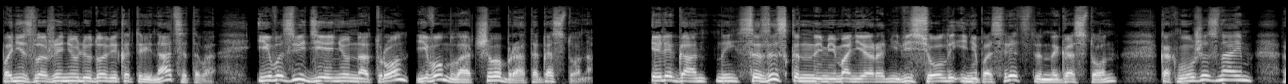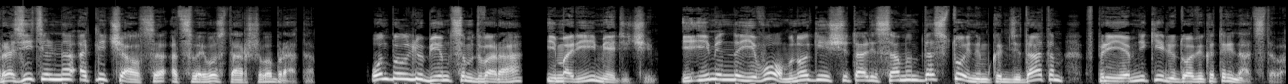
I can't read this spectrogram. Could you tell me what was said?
по низложению Людовика XIII и возведению на трон его младшего брата Гастона. Элегантный, с изысканными манерами, веселый и непосредственный Гастон, как мы уже знаем, разительно отличался от своего старшего брата. Он был любимцем двора и Марии Медичи, и именно его многие считали самым достойным кандидатом в преемники Людовика XIII.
